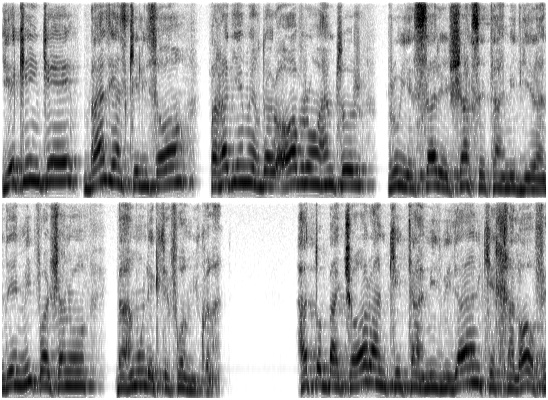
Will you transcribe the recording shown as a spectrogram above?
یکی اینکه بعضی از کلیسا فقط یه مقدار آب رو همطور روی سر شخص تعمید گیرنده میپاشن و به همون اکتفا می‌کنن. حتی بچه ها هم که تعمید میدن که خلاف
